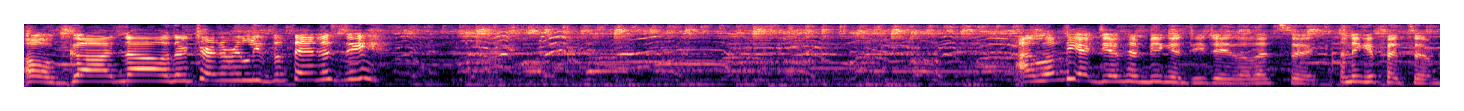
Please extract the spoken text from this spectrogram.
Oh god, no, they're trying to relieve the fantasy. I love the idea of him being a DJ though, that's sick. I think it fits him.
